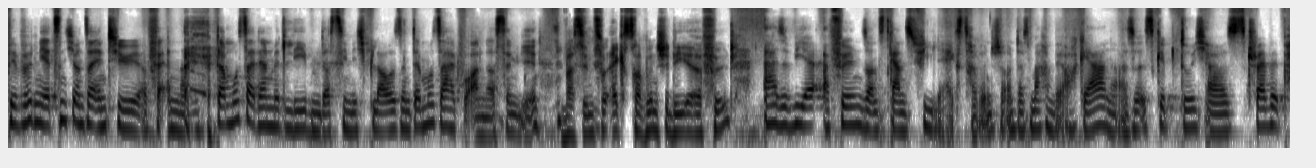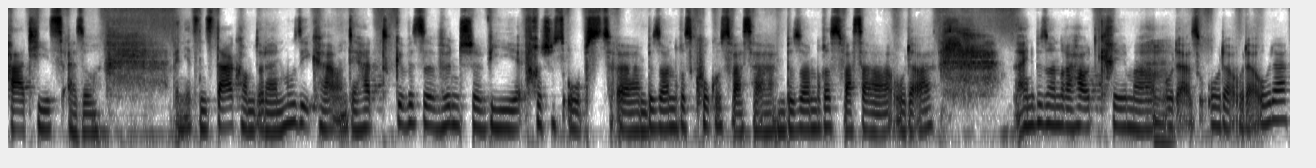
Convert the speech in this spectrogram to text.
Wir würden jetzt nicht unser Interieur verändern. Da muss er dann mit leben, dass sie nicht blau sind. Da muss er halt woanders hingehen. Was sind so extra Wünsche, die ihr erfüllt? Also wir erfüllen sonst ganz viele extra Wünsche und das machen wir auch gerne. Also es gibt durchaus Travel-Partys, also wenn jetzt ein Star kommt oder ein Musiker und der hat gewisse Wünsche wie frisches Obst, äh, besonderes Kokoswasser, besonderes Wasser oder eine besondere Hautcreme mhm. oder so, oder oder oder,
